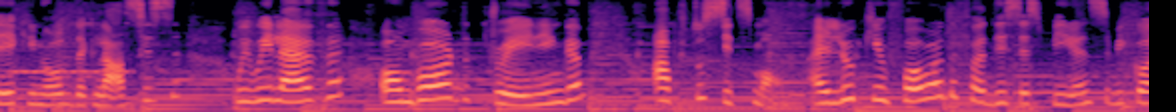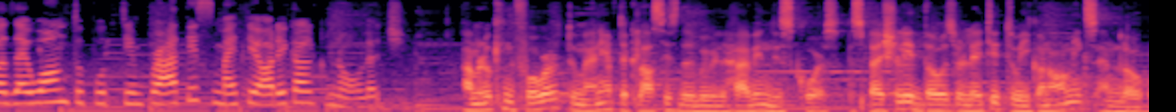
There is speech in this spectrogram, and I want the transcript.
taking all the classes, we will have on-board training up to six months. I'm looking forward for this experience because I want to put in practice my theoretical knowledge. I'm looking forward to many of the classes that we will have in this course, especially those related to economics and law,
